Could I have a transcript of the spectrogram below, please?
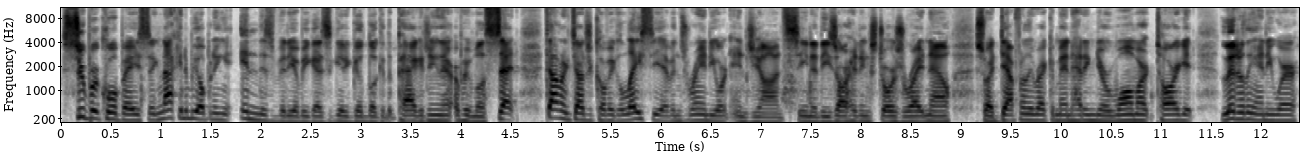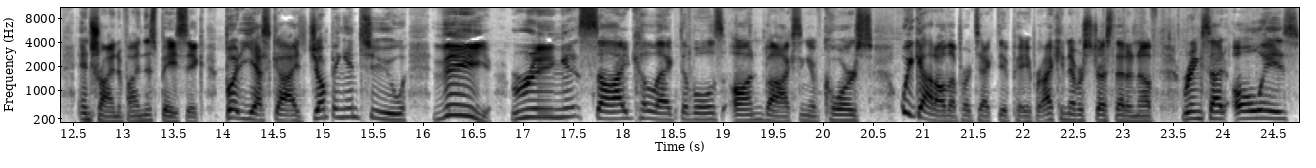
Super cool basic. Not going to be opening it in this video, but you guys can get a good look at the packaging there. Are people set? Dominik Dijakovic, Lacey Evans, Randy Orton, and John Cena. These are hitting stores right now, so I definitely recommend heading to your Walmart, Target, literally anywhere, and trying to find this basic. But yes, guys, jumping into the Ringside Collectibles unboxing. Of course, we got all the protective paper. I can never stress that enough. Ringside always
